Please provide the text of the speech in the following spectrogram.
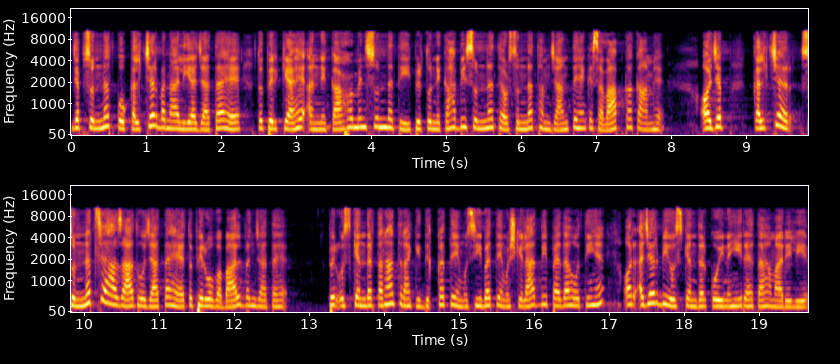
جب سنت کو کلچر بنا لیا جاتا ہے، تو پھر کیا ہے؟ ان نکاح من سنتی۔ پھر تو نکاح بھی سنت ہے اور سنت ہم جانتے ہیں کہ ثواب کا کام ہے۔ اور جب کلچر سنت سے آزاد ہو جاتا ہے، تو پھر وہ وبال بن جاتا ہے۔ پھر اس کے اندر طرح طرح کی دقتیں، مصیبتیں، مشکلات بھی پیدا ہوتی ہیں اور اجر بھی اس کے اندر کوئی نہیں رہتا ہمارے لیے۔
